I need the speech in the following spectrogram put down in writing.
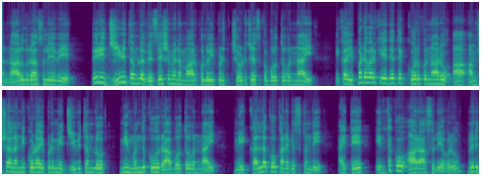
నాలుగు రాసులు ఏవి? వీరి జీవితంలో విశేషమైన మార్పులు ఇప్పుడు చోటు చేసుకోబోతూ ఉన్నాయి. ఇక ఇప్పటి వరకు ఏదైతే కోరుకున్నారో ఆ అంశాలన్నీ కూడా ఇప్పుడు మీ జీవితంలో మీ ముందుకు రాబోతూ ఉన్నాయి. మీ కళ్ళకు కనిపిస్తుంది. అయితే ఇంతకు ఆ రాసులు ఎవరు? వీరి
